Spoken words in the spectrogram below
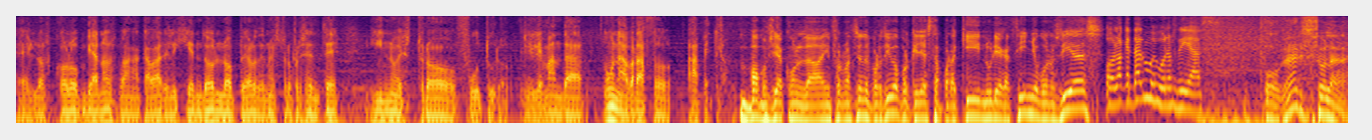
eh, los colombianos van a acabar eligiendo lo peor de nuestro presente y nuestro futuro. Y le manda un abrazo a Petro. Vamos ya con la información deportiva porque ya está por aquí Nuria Gaciño. Buenos días. Hola, ¿qué tal? Muy buenos días. Hogar Solar,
